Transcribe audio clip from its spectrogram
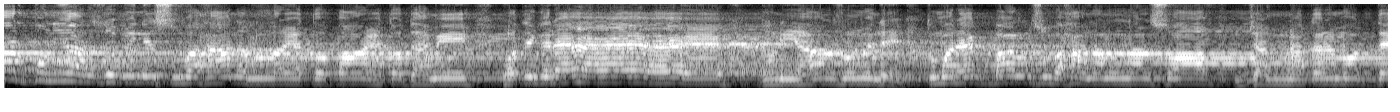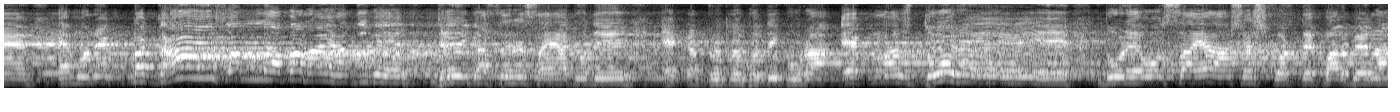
তোমার দুনিয়ার জমিনে সুবাহান আল্লাহ এত পা, এত দামি। প্রতীক রে দুনিয়ার জমিনে তোমার একবার সুবাহান আল্লাহ সব জান্নাতের মধ্যে এমন একটা গাছ আল্লাহ বানায় দিবে যে গাছের ছায়া যদি একটা দ্রুত গতি ঘোরা এক মাস দৌড়ে দৌড়ে ও ছায়া শেষ করতে পারবে না।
